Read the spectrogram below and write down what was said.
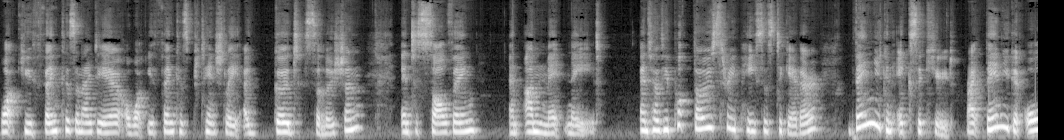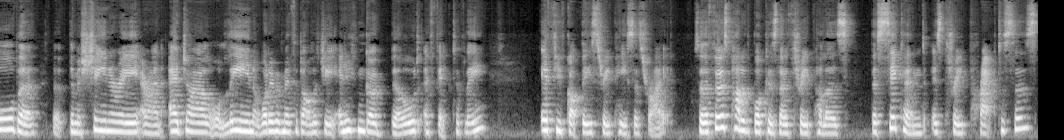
what you think is an idea or what you think is potentially a good solution into solving an unmet need. And so, if you put those three pieces together, then you can execute, right? Then you get all the, the, the, machinery around agile or lean or whatever methodology, and you can go build effectively if you've got these three pieces right. So the first part of the book is those three pillars. The second is three practices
